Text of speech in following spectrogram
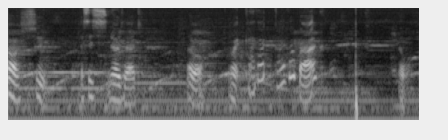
Oh shoot, I just know that. Oh well. Wait, can I go, can I go back? Oh, no.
